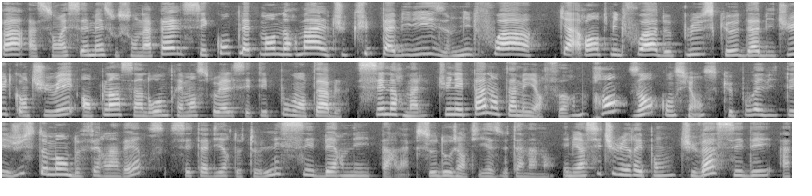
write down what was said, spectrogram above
pas à son SMS ou son appel, c'est complètement normal. Tu culpabilises mille fois 40 000 fois de plus que d'habitude quand tu es en plein syndrome prémenstruel. C'est épouvantable. C'est normal. Tu n'es pas dans ta meilleure forme. Prends-en conscience que pour éviter justement de faire l'inverse, c'est-à-dire de te laisser berner par la pseudo-gentillesse de ta maman, eh bien si tu lui réponds, tu vas céder à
